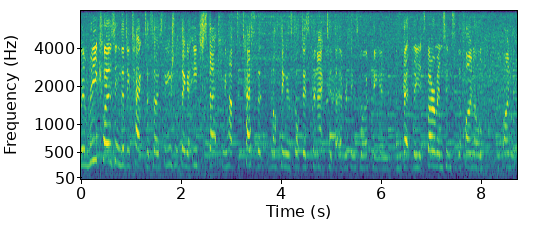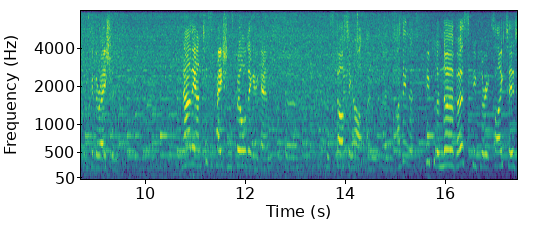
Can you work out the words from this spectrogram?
We're reclosing the detector, so it's the usual thing at each step we have to test that nothing has got disconnected, that everything's working and, and get the experiment into the final, the final configuration. Now the anticipation's building again for, for starting up and, and I think that people are nervous, people are excited,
